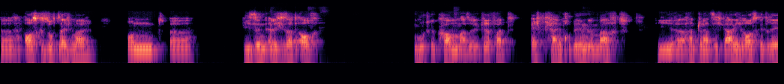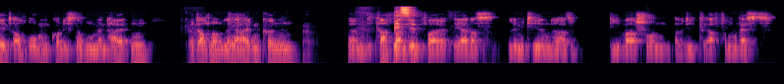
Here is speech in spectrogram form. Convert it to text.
äh, ausgesucht, sag ich mal, und äh, die sind ehrlich gesagt auch gut gekommen. Also der Griff hat echt kein Problem gemacht. Die äh, Hantel hat sich gar nicht rausgedreht. Auch oben konnte ich es noch einen Moment halten. Hätte auch noch länger halten können. Ja. Ähm, die Kraft war in dem Fall eher das Limitierende. Also die war schon, also die Kraft von dem Rest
